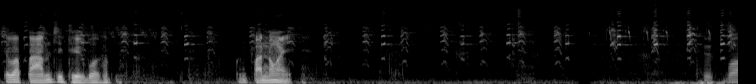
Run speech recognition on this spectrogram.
แต่ว่าปลามันสิถึกบ่ครับเป็นปลาน้อยถึกบ่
